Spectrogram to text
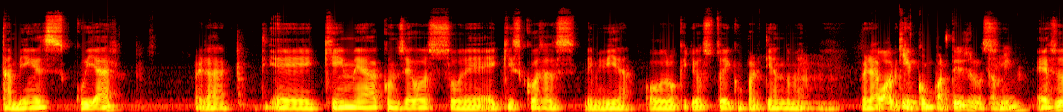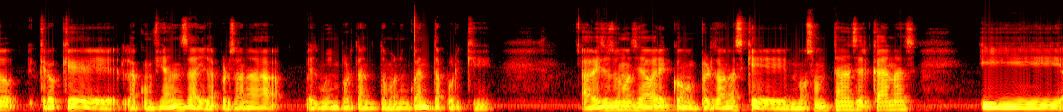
también es cuidar, ¿verdad? Eh, quién me da consejos sobre X cosas de mi vida o lo que yo estoy compartiéndome, ¿verdad? O a Porque- quién compartírselo Sí. también. Eso creo que la confianza y la persona es muy importante tomarlo en cuenta porque a veces uno se abre con personas que no son tan cercanas y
